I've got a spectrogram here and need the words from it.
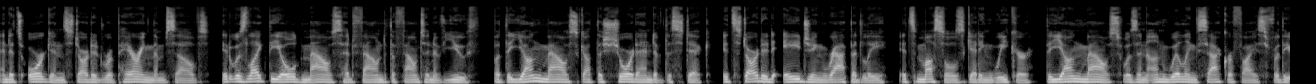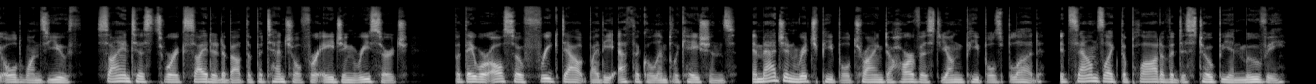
and its organs started repairing themselves. It was like the old mouse had found the fountain of youth, but the young mouse got the short end of the stick. It started aging rapidly, its muscles getting weaker. The young mouse was an unwilling sacrifice for the old one's youth. Scientists were excited about the potential for aging research, but they were also freaked out by the ethical implications. Imagine rich people trying to harvest young people's blood. It sounds like the plot of a dystopian movie.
